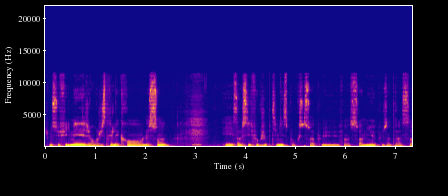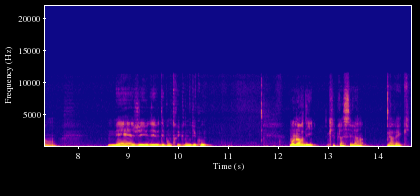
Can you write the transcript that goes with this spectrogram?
je me suis filmé, j'ai enregistré l'écran, le son. Et ça aussi, il faut que j'optimise pour que ce soit, plus, enfin, soit mieux, plus intéressant. Mais j'ai eu des, des, bons trucs. Donc du coup, mon ordi qui est placé là, avec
